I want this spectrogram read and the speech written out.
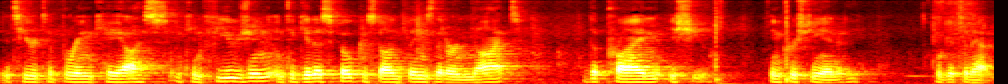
It's here to bring chaos and confusion and to get us focused on things that are not the prime issue in Christianity. We'll get to that.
